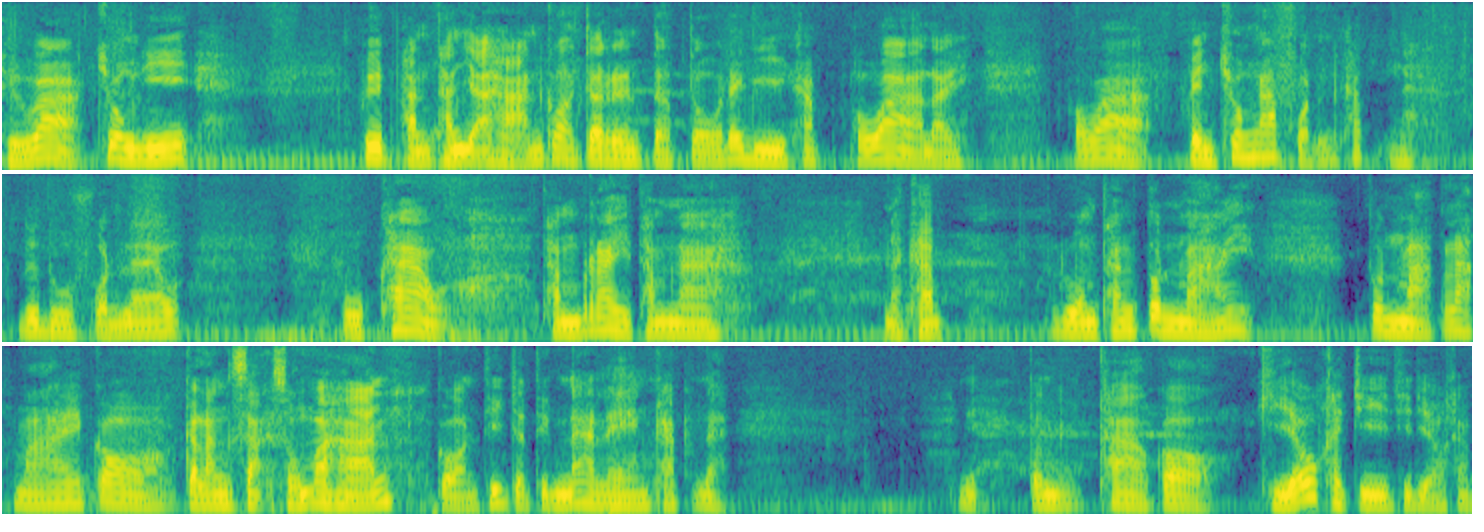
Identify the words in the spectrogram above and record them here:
ถือว่าช่วงนี้พืชพันธุ์ธัญญาหารก็เจริญเติบโตได้ดีครับ เพราะว่าอะไร เพราะว่าเป็นช่วงหน้าฝนครับฤดูฝนแล้ว ปลูกข้าวทำไร่ทำนานะครับ รวมทั้งต้นไม้ ต้นหมากลากไม้ก็กำลังสะสมอาหารก่อนที่จะถึงหน้าแรงครับนะนี่ต้นข้าวก็เขียวขจีทีเดียวครับ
